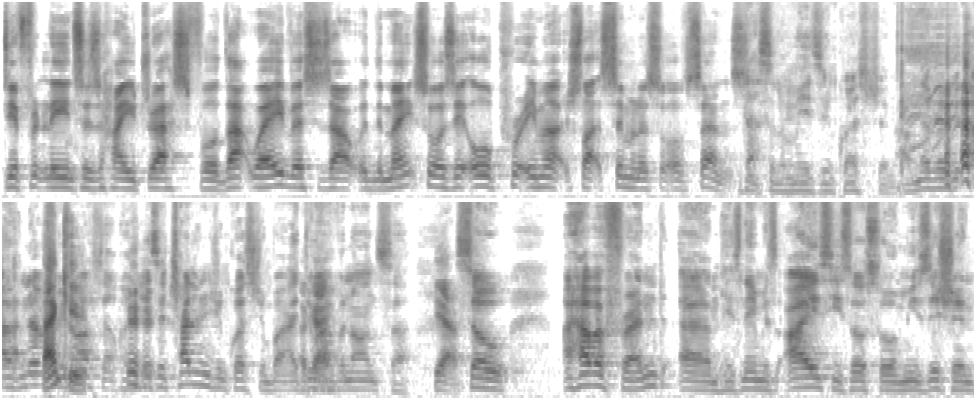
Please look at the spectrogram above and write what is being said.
differently in terms of how you dress for that way versus out with the mates, or is it all pretty much like similar sort of sense? That's an amazing question. I've never, I've never Thank been you. asked that question. It's a challenging question, but I do Okay. have an answer. Yeah. So I have a friend. Um, his name is Ice. He's also a musician.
